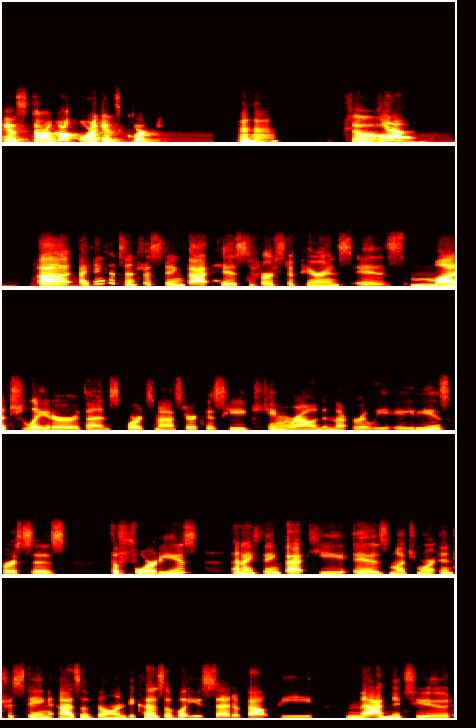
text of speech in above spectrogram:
against stargirl or against courtney Mhm. so Yeah. Uh, I think it's interesting that his first appearance is much later than Sportsmaster because he came around in the early 80s versus the 40s. And I think that he is much more interesting as a villain because of what you said about the magnitude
